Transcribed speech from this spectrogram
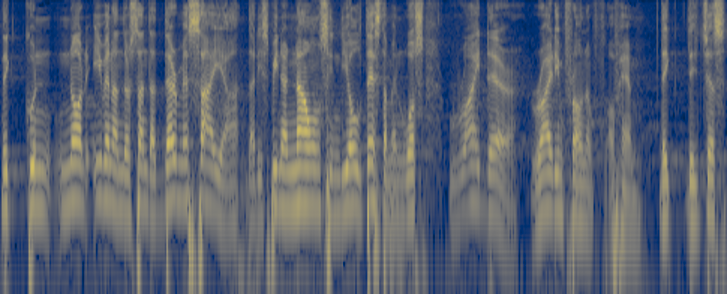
They could not even understand that their Messiah, that is being announced in the Old Testament, was right there, right in front of, of him. They, they just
